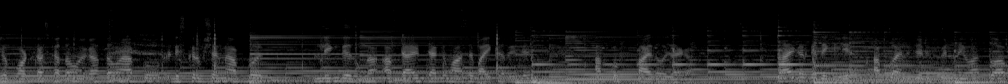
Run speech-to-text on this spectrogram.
जो पॉडकास्ट खत्म होगा तो मैं आपको डिस्क्रिप्शन में आपको लिंक दे दूँगा। आप डायरेक्ट जाकर वहाँ से बाई कर लीजिए, आपको फ़ायदा हो जाएगा। ट्राई करके देखिए, आपको एनर्जेटिक फील नहीं हुआ तो आप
